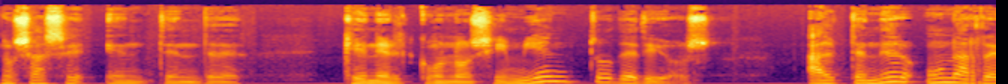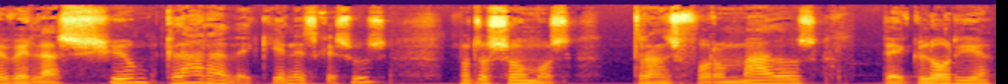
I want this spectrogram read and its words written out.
nos hace entender que en el conocimiento de Dios, al tener una revelación clara de quién es Jesús, nosotros somos transformados de gloria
